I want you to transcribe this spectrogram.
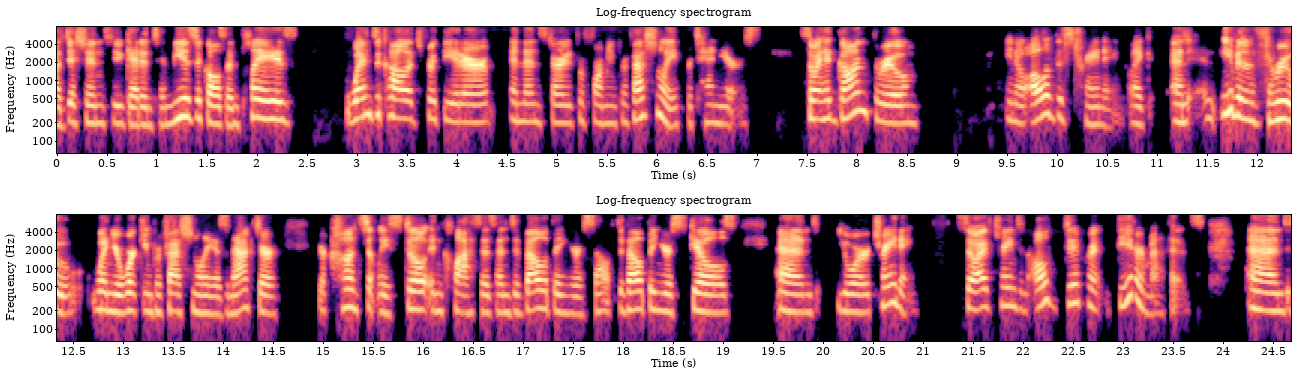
audition to get into musicals and plays. Went to college for theater, and then started performing professionally for 10 years. So I had gone through you know all of this training like and, and, even through when you're working professionally as an actor you're constantly still in classes and developing yourself developing your skills and your training so i've trained in all different theater methods and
